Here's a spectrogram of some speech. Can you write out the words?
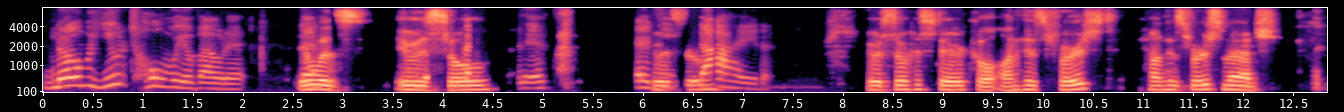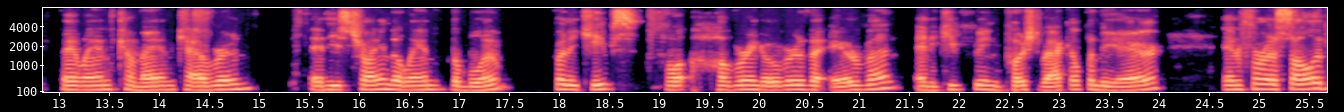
No, but you told me about it. It was it was so it, and it he was so- died. it was so hysterical. On his first on his first match, they land Command Cavern, and he's trying to land the blimp, but he keeps fl- hovering over the air vent, and he keeps being pushed back up in the air. And for a solid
